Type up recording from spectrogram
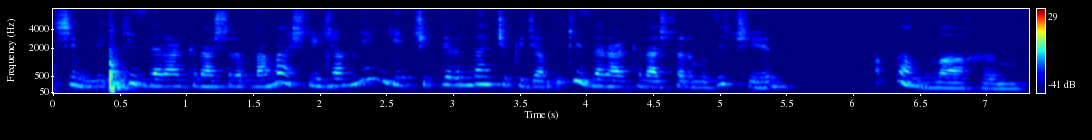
Şimdi ikizler arkadaşlarımdan başlayacağım. Yengeççiklerimden çıkacağım. İkizler arkadaşlarımız için. Allah'ım.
